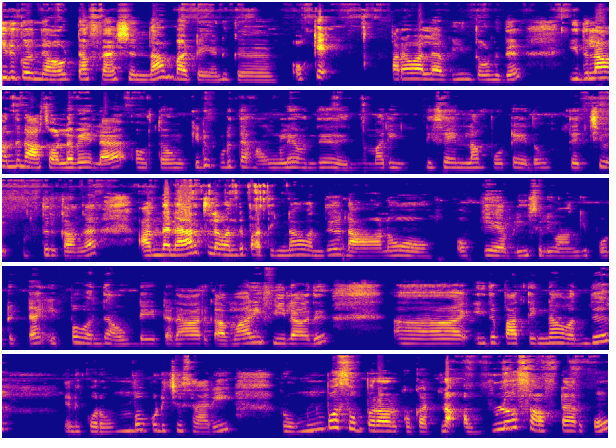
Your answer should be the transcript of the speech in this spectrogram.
இது கொஞ்சம் அவுட் ஆஃப் ஃபேஷன் தான். பட் எனக்கு ஓகே பரவாயில்ல அப்படின்னு தோணுது. இதெல்லாம் வந்து நான் சொல்லவே இல்லை. ஒருத்தவங்க கிட்ட கொடுத்தேன். அவங்களே வந்து இந்த மாதிரி டிசைன்லாம் போட்டு ஏதோ தைச்சு கொடுத்துருக்காங்க. அந்த நேரத்தில் வந்து பார்த்தீங்கன்னா வந்து நானும் ஓகே அப்படின்னு சொல்லி வாங்கி போட்டுக்கிட்டேன். இப்போ வந்து அவுடேட்டடாக இருக்க மாதிரி ஃபீல் ஆகுது. இது பார்த்தீங்கன்னா வந்து எனக்கு ரொம்ப பிடிச்ச சாரீ ரொம்ப சூப்பராக இருக்கும். கட்டினா அவ்வளோ சாஃப்டாக இருக்கும்.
